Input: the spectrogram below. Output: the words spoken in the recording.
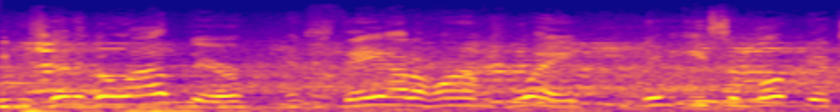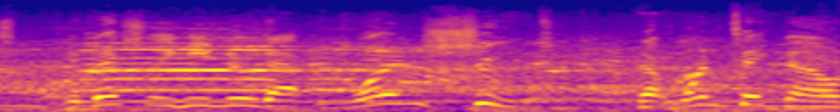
He was going to go out there and stay out of harm's way, maybe eat some low kicks. Eventually, he knew that one shoot, that one takedown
